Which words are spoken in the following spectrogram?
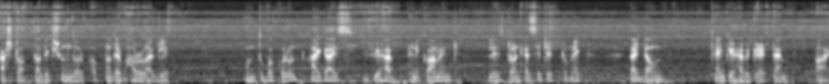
আকাশটা অত্যাধিক সুন্দর আপনাদের ভালো লাগলে মন্তব্য করুন। Hi guys if you have any comment please don't hesitate to make write down thank you have a great time bye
